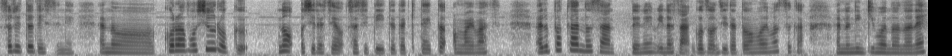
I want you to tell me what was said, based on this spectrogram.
それとですねあのコラボ収録のお知らせをさせていただきたいと思います。アルパカーノさんってね、皆さんご存知だと思いますが、あの人気者のね、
